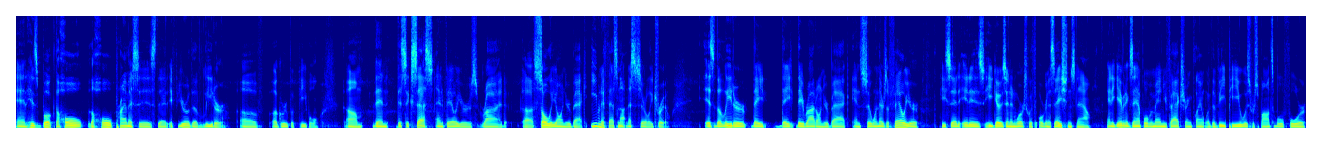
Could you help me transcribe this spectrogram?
And his book, the whole the whole premise is that if you're the leader of a group of people, um, then the success and failures ride uh, solely on your back, even if that's not necessarily true. As the leader, they they they ride on your back, and so when there's a failure, he said it is. He goes in and works with organizations now, and he gave an example of a manufacturing plant where the VP was responsible for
